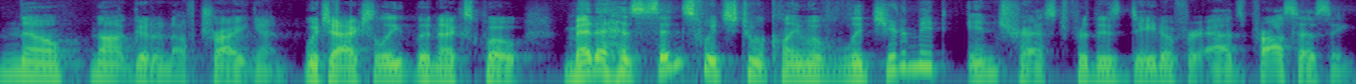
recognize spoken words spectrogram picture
no, not good enough. Try again. Which actually, the next quote Meta has since switched to a claim of legitimate interest for this data for ads processing.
